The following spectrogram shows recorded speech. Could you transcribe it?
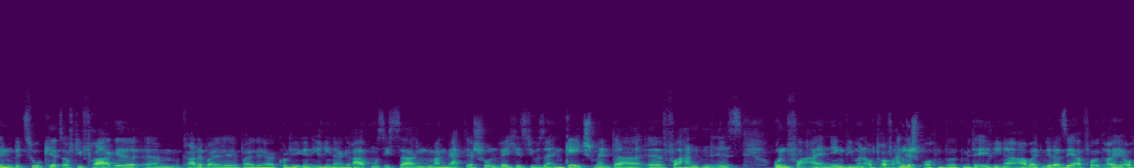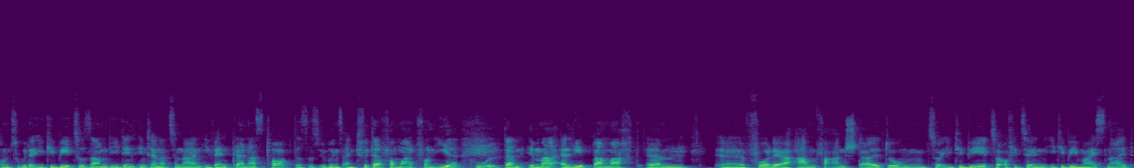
In Bezug jetzt auf die Frage, ähm, gerade bei, bei der Kollegin Irina Graf muss ich sagen, man merkt ja schon, welches User Engagement da äh, vorhanden ist und vor allen Dingen, wie man auch darauf angesprochen wird. Mit der Irina arbeiten wir da sehr erfolgreich auch im Zuge der ITB zusammen, die den internationalen Event Planners Talk, das ist übrigens ein Twitter-Format von ihr, cool. dann immer erlebbar macht. Ähm, äh, vor der Abendveranstaltung zur ITB, zur offiziellen ITB Mais Night.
